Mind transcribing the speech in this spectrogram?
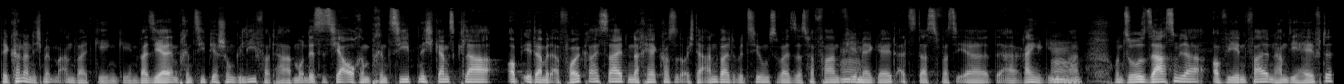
wir können da nicht mit dem Anwalt gegengehen, weil sie ja im Prinzip ja schon geliefert haben. Und es ist ja auch im Prinzip nicht ganz klar, ob ihr damit erfolgreich seid. Und nachher kostet euch der Anwalt bzw. das Verfahren Mhm. viel mehr Geld als das, was ihr da reingegeben habt. Und so saßen wir auf jeden Fall und haben die Hälfte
